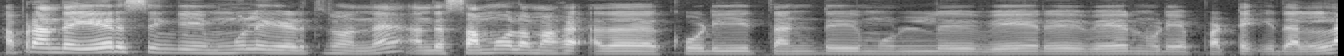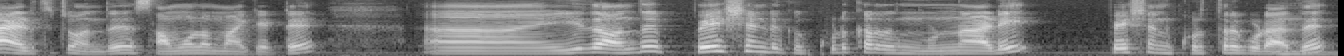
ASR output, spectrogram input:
அப்புறம் அந்த ஏறுசிங்கி மூலிகை எடுத்துகிட்டு வந்தேன். அந்த சமூலமாக அதை கொடி தண்டு முள் வேர் வேரினுடைய பட்டை இதெல்லாம் எடுத்துகிட்டு வந்து சமூலமாக்கிட்டு இதை வந்து பேஷண்ட்டுக்கு கொடுக்கறதுக்கு முன்னாடி பேஷண்ட் கொடுத்துடக்கூடாது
